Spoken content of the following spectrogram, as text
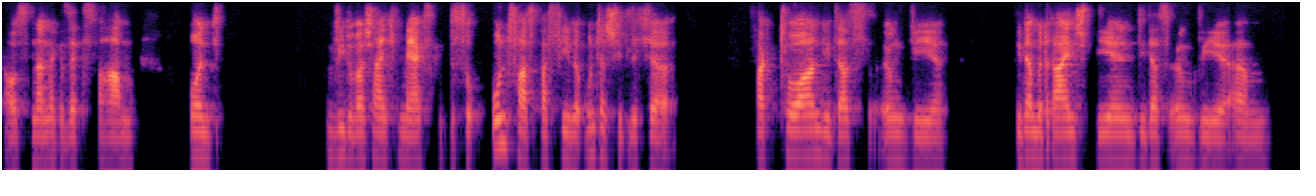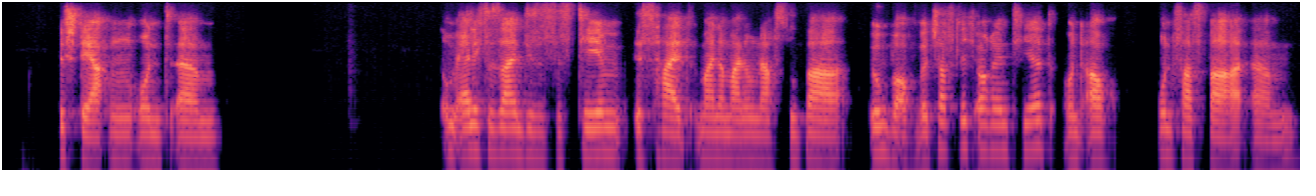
auseinandergesetzt zu haben. Und wie du wahrscheinlich merkst, gibt es so unfassbar viele unterschiedliche Faktoren, die das irgendwie, die da mit reinspielen, die das irgendwie ähm, bestärken. Und ähm, um ehrlich zu sein, dieses System ist halt meiner Meinung nach super, irgendwo auch wirtschaftlich orientiert und auch unfassbar, ähm,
